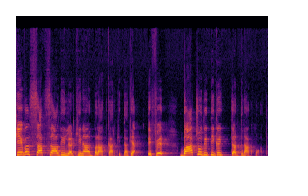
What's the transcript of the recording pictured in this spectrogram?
ਕੇਵਲ 7 ਸਾਲ ਦੀ ਲੜਕੀ ਨਾਲ ਬਲਾਤਕਾਰ ਕੀਤਾ ਗਿਆ ਤੇ ਫਿਰ ਬਾਅਦ ਚੋਂ ਦਿੱਤੀ ਗਈ ਦਰਦਨਾਕ ਮੌਤ।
